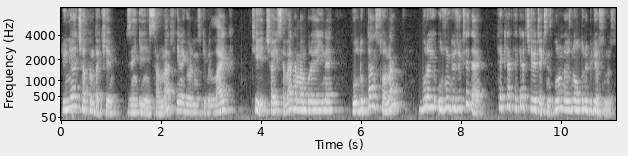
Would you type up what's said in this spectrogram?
Dünya çapındaki zengin insanlar yine gördüğünüz gibi like tea çayı sever. Hemen buraya yine bulduktan sonra burayı uzun gözükse de teker teker çevireceksiniz. Bunun özne olduğunu biliyorsunuz.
